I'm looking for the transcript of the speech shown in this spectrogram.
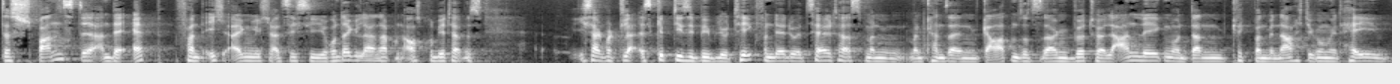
das Spannendste an der App fand ich eigentlich, als ich sie runtergeladen habe und ausprobiert habe, ist, ich sag mal klar, es gibt diese Bibliothek, von der du erzählt hast. Man, man kann seinen Garten sozusagen virtuell anlegen und dann kriegt man Benachrichtigungen mit, hey,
